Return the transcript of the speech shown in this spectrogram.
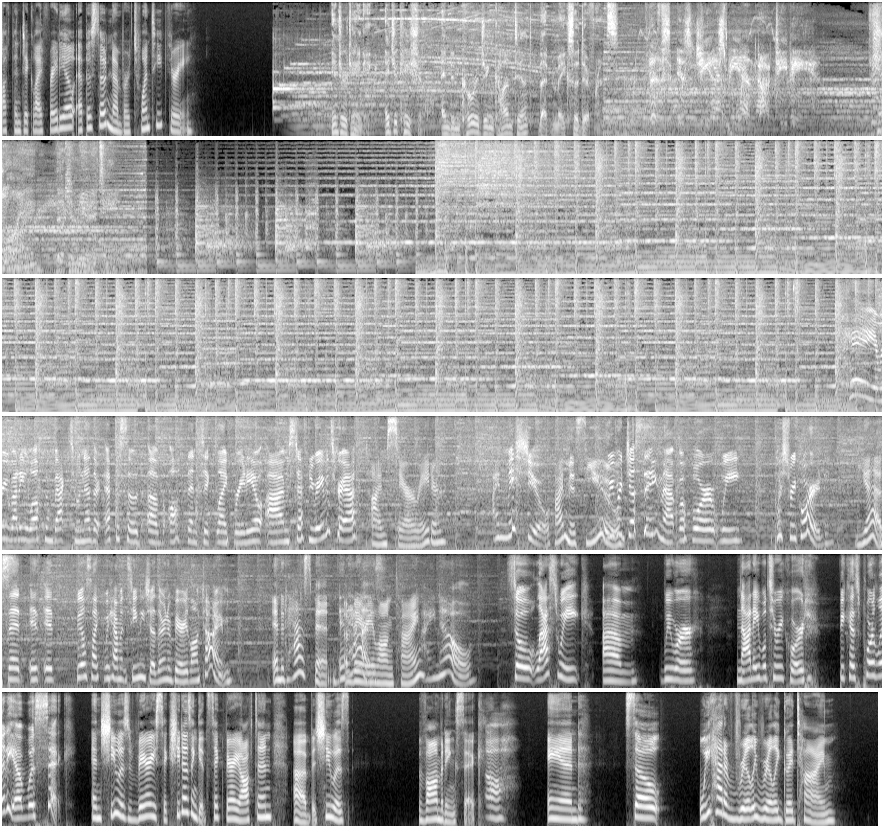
Authentic Life Radio, episode number 23. Entertaining, educational, and encouraging content that makes a difference. This is GSPN.TV. Join the community. Welcome back to another episode of Authentic Life Radio. I'm Stephanie Ravenscraft. I'm Sarah Rader. I miss you. I miss you. We were just saying that before we pushed record, yes, that it, it feels like we haven't seen each other in a very long time. and it has been It a very long time. I know. So last week, um, we were not able to record because poor Lydia was sick. And she was very sick. She doesn't get sick very often, uh, but she was vomiting sick. Oh, And so we had a really, really good time.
